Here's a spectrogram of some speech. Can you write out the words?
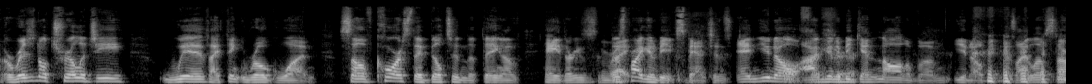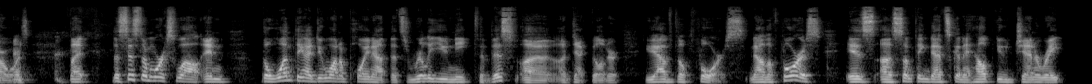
original trilogy with I think Rogue One. So of course they built in the thing of hey, there's there's probably going to be expansions, and you know Oh, I'm going to be getting all of them, you know, because I love Star Wars. But the system works well, and the one thing I do want to point out that's really unique to this uh, deck builder, you have the Force. Now the Force is uh, something that's going to help you generate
